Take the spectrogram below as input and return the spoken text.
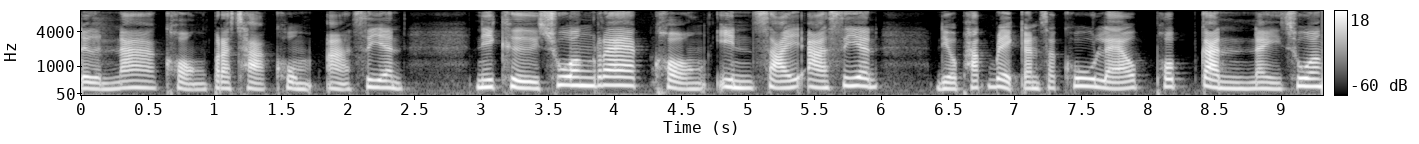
เดินหน้าของประชาคมอาเซียน นี่คือช่วงแรกของ i n s i ซต์อาเซียน เดี๋ยวพักเบรกกันสักครู่แล้วพบกันในช่วง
